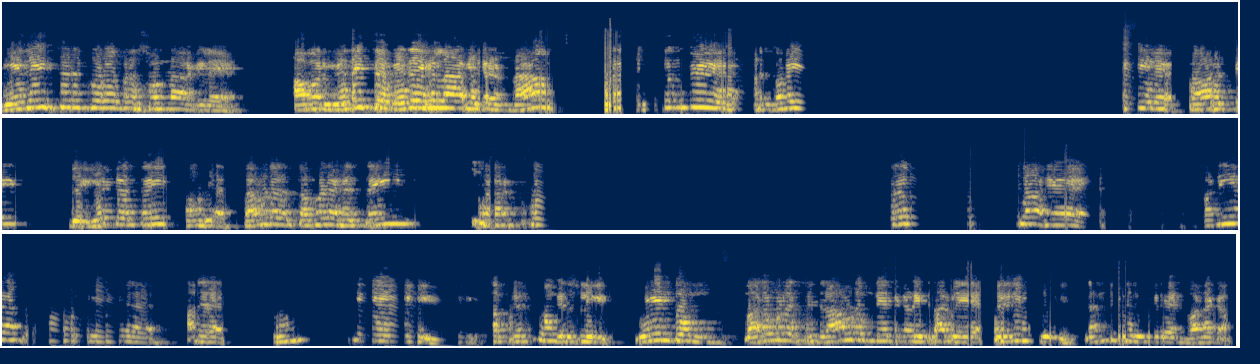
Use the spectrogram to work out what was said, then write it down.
விதைத்திருக்கிறோம் என்று சொன்னார்களே. அவர் விதைத்த விதைகளாக நாம் பாராட்டி இந்த இயக்கத்தை தமிழக தமிழகத்தை மீண்டும் மரபளர்ச்சி திராவிட முன்னேற்ற கழகத்திலே தெரிவித்து நன்றி தெரிவிக்கிறேன் வணக்கம்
